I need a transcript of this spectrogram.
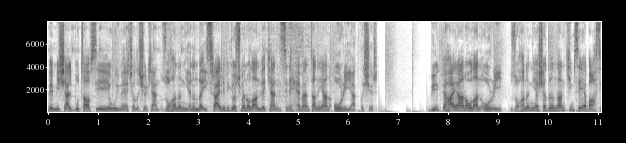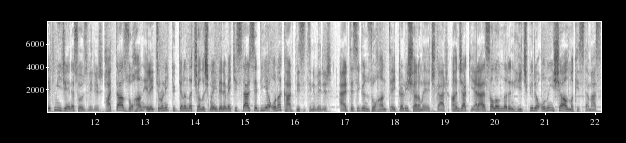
Ve Michel bu tavsiyeye uymaya çalışırken Zohan'ın yanında İsrailli bir göçmen olan ve kendisini hemen tanıyan Ori yaklaşır. Büyük bir hayranı olan Ori, Zohan'ın yaşadığından kimseye bahsetmeyeceğine söz verir. Hatta Zohan elektronik dükkanında çalışmayı denemek isterse diye ona kart vizitini verir. Ertesi gün Zohan tekrar iş aramaya çıkar ancak yerel salonların hiçbiri onu işe almak istemez.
